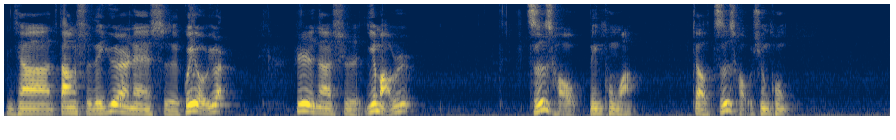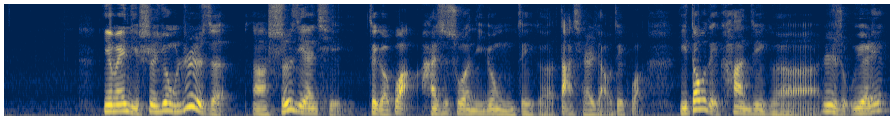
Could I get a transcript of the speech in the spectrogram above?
你像当时的月呢是癸酉月，日呢是乙卯日，子丑临空亡，叫子丑凶空。因为你是用日子啊时间起这个卦，还是说你用这个大钱爻这卦，你都得看这个日主月令，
